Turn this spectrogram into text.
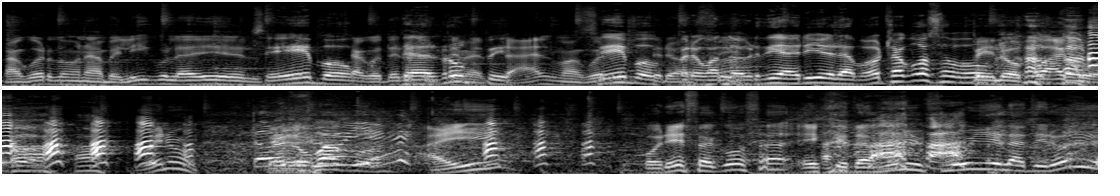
Me acuerdo de una película ahí, el Sí, po, chacotero del rugby. me acuerdo, Sí, po, pero, cuando sí. perdía brillo era para otra cosa, po. Pelo opaco. bueno, pero influye. ahí, por esa cosa, es que también influye la tiroides.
